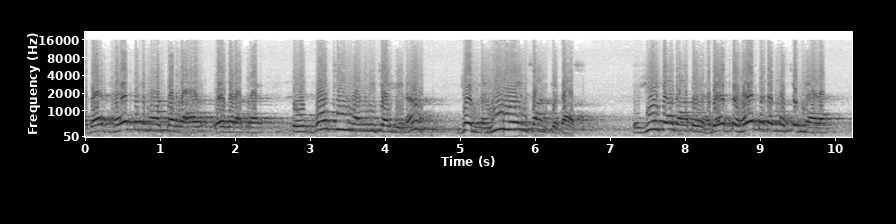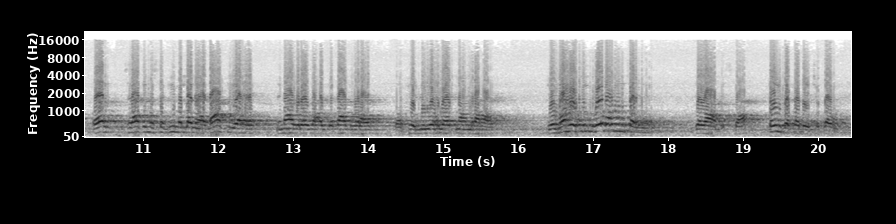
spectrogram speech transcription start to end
ہدایت ہے تو نماز پڑھ رہا ہے، روزہ رکھ رہا ہے۔ تو وہ چیز مانگنی چاہیے نا، جو نہیں ہے انسان کے پاس۔ تو یہ کیا بات ہے؟ ہدایت تو ہے تو تب مسجد میں آیا اور سراط مستقیم اللہ نے ادا کیا ہے، نماز، روزہ، حج زکات ہو رہا ہے اور پھر بھی یہ ہدایت مانگ رہا ہے۔ جو نہ ہوتی وہ ہونی چاہیے۔ جواب اس کا کئی دفعہ دے چکا ہوں۔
